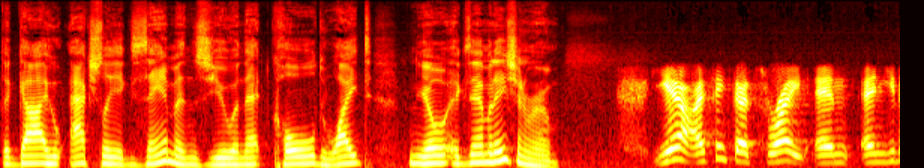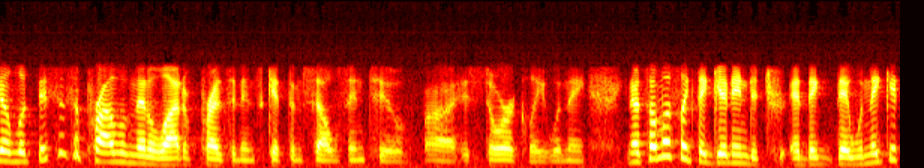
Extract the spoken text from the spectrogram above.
the guy who actually examines you in that cold, white, you know, examination room. Yeah, I think that's right. And and you know, look, this is a problem that a lot of presidents get themselves into uh historically when they you know, it's almost like they get into tr- they they when they get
